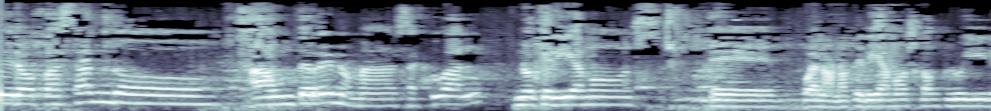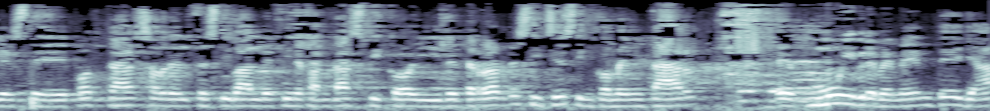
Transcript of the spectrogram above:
Pero pasando a un terreno más actual, no queríamos, eh, bueno, no queríamos concluir este podcast sobre el Festival de Cine Fantástico y de Terror de Sitges sin comentar eh, muy brevemente ya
